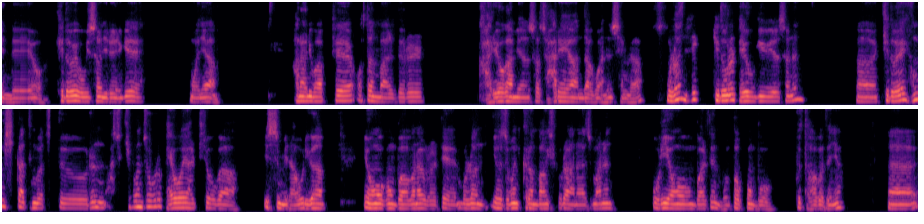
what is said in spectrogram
인데요. 기도의 우선이라는 게 뭐냐? 하나님 앞에 어떤 말들을 가려가면서 잘해야 한다고 하는 생각. 물론 기도를 배우기 위해서는 어, 기도의 형식 같은 것들은 아주 기본적으로 배워야 할 필요가 있습니다. 우리가 영어 공부하거나 그럴 때 물론 요즘은 그런 방식으로 안 하지만은 우리 영어 공부할 때는 문법 공부부터 하거든요. 어,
